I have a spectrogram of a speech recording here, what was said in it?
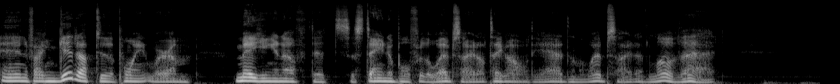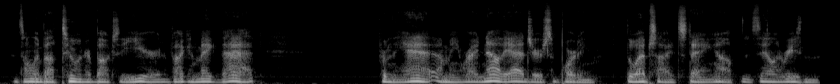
And if I can get up to the point where I'm making enough that's sustainable for the website, I'll take off the ads on the website. I'd love that. It's only about 200 bucks a year. And if I can make that from the ad, I mean, right now the ads are supporting the website staying up. That's the only reason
